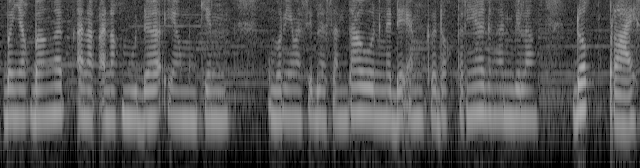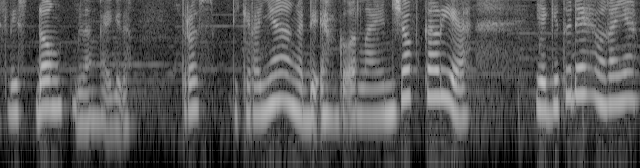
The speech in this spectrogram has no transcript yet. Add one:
banyak banget anak-anak muda yang mungkin umurnya masih belasan tahun nge-DM ke dokternya dengan bilang dok price list dong bilang kayak gitu. Terus dikiranya nge-DM ke online shop kali ya? Ya gitu deh makanya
